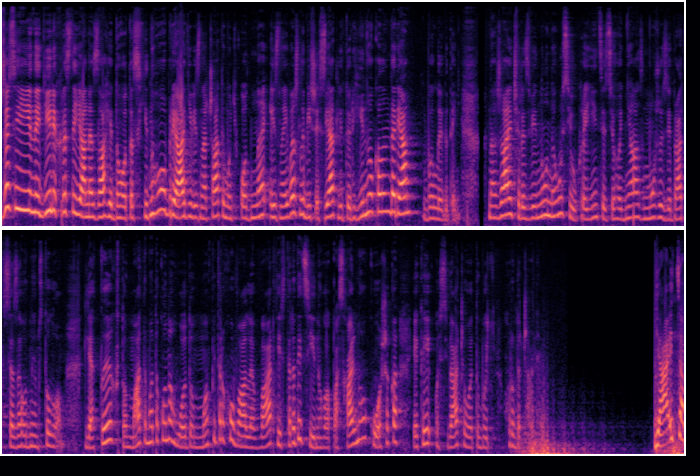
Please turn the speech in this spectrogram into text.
Вже цієї неділі християни західного та східного обрядів відзначатимуть одне із найважливіших свят літургійного календаря Великдень. На жаль, через війну не усі українці цього дня зможуть зібратися за одним столом. Для тих, хто матиме таку нагоду, ми підрахували вартість традиційного пасхального кошика, який освячуватимуть городочани. Яйця,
